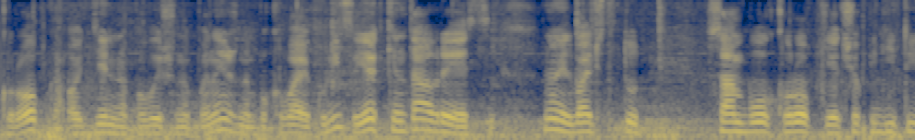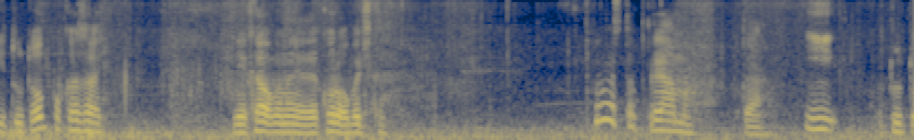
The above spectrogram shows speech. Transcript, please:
коробка, віддільно повишена, понижена, бокова куліса, як кентавр Есці. Ну і бачите, тут сам блок коробки, якщо підійти і тут оп, показати, яка вона є коробочка. Просто прямо. Так. І тут.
